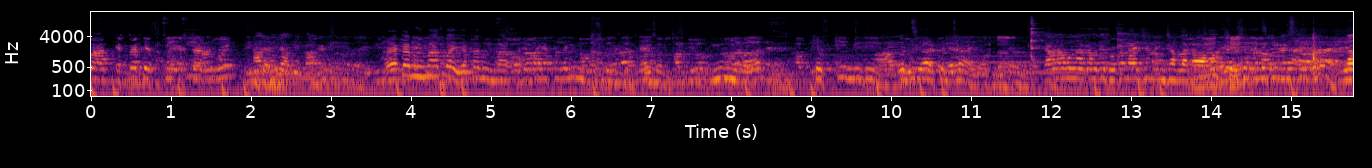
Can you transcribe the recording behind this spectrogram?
বাদ একটা একটা রুই। বিভাগ। ভাই একটা রুই মাছ ভাই একটা রুই মাছ। ভাই আপনার লাগি মাছ ইউ রুই মাছ ফেসকি মিডিল এমসি আর কেলে নাই কালাবো না কালকে সকালে আইছেন ইনশাআল্লাহ খাওয়া হবে। আচ্ছা। সকালে কি মিস না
